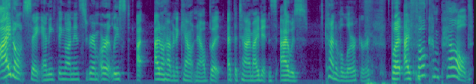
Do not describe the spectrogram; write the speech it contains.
I don't say anything on Instagram, or at least I, I don't have an account now, but at the time I didn't, I was kind of a lurker. But I felt compelled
